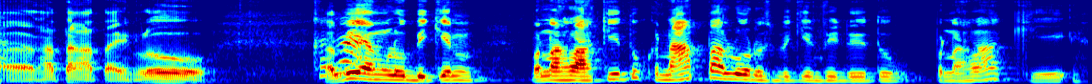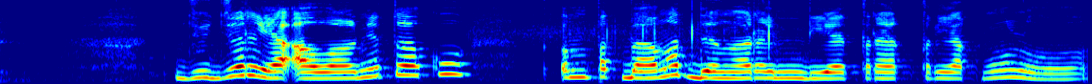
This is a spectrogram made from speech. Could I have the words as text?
eh, ngata-ngatain lu. Tapi yang lu bikin pernah laki itu kenapa lu harus bikin video itu pernah laki? jujur ya awalnya tuh aku empat banget dengerin dia teriak-teriak mulu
